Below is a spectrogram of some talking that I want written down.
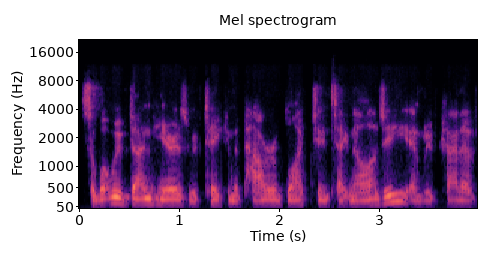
So, what we've done here is we've taken the power of blockchain technology and we've kind of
